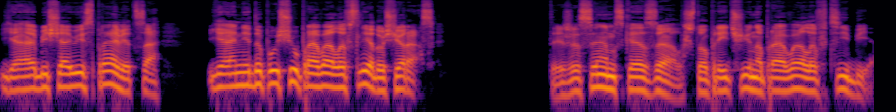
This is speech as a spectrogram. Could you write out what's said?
«Я обещаю исправиться. Я не допущу провала в следующий раз». «Ты же сам сказал, что причина провала в тебе.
